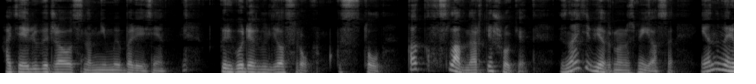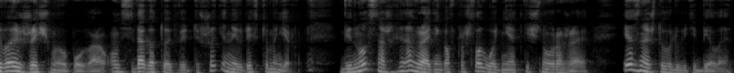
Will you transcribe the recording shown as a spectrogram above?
хотя и любит жаловаться на мнимые болезни. Григорий оглядел срок. Стол. Как славно, артишоки. Знаете, Петр, он смеялся, я намереваюсь сжечь моего повара. Он всегда готовит артишоки на еврейский манер. Вино с наших виноградников прошлогоднее, отличного урожая. Я знаю, что вы любите белое.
